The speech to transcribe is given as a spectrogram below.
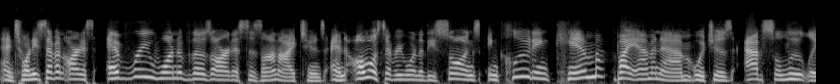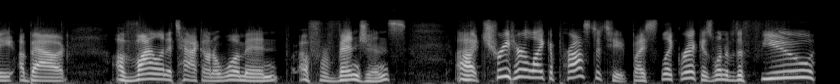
and 27 artists. Every one of those artists is on iTunes and almost every one of these songs, including Kim by Eminem, which is absolutely about a violent attack on a woman uh, for vengeance. Uh, Treat Her Like a Prostitute by Slick Rick is one of the few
